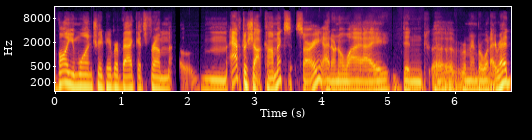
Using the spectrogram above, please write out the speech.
Volume One trade paperback. It's from um, Aftershock Comics. Sorry, I don't know why I didn't uh, remember what I read.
